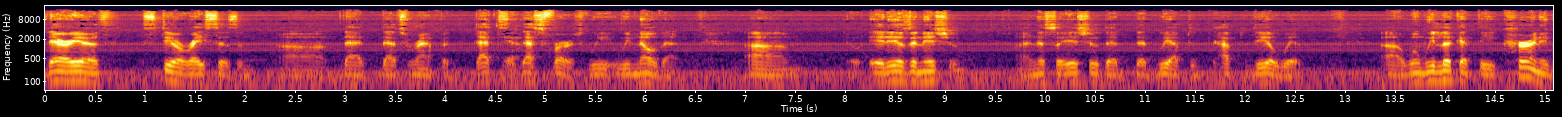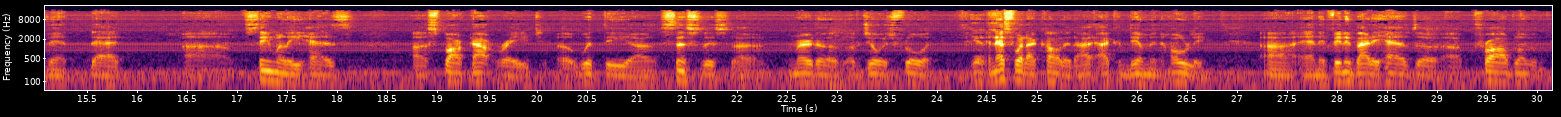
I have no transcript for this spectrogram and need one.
there is still racism uh, that that's rampant. That's Yeah. that's first. We we know that. Um, it is an issue, and it's an issue that, that we have to have to deal with. Uh, when we look at the current event that uh, seemingly has uh, sparked outrage uh, with the uh, senseless uh, murder of, of George Floyd, Yes. and that's what I call it. I, I condemn it wholly. Uh, and if anybody has a, a problem,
